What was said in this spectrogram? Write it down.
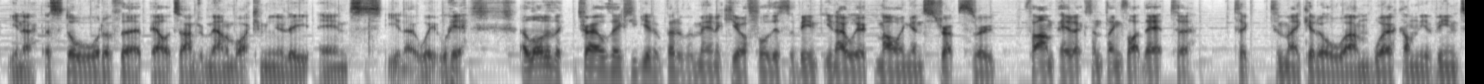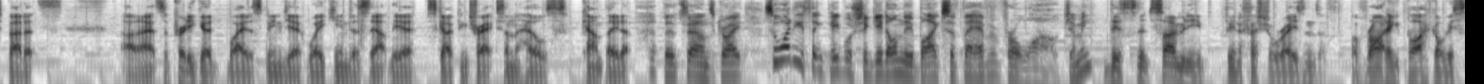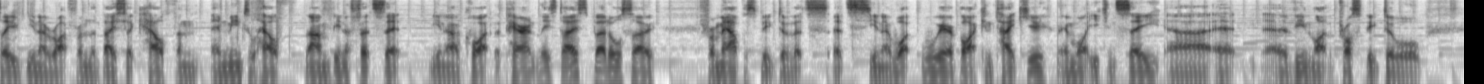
you know a stalwart of the Alexandra mountain bike community, and you know we we a lot of the trails actually get a bit of a manicure for this event. You know, we're mowing in strips through farm paddocks and things like that to to to make it all um, work on the event, but it's I don't know, it's a pretty good way to spend your weekend just out there scoping tracks in the hills. Can't beat it. That sounds great. So, why do you think people should get on their bikes if they haven't for a while, Jimmy? There's so many beneficial reasons of, of riding a bike, obviously, you know, right from the basic health and, and mental health um, benefits that, you know, are quite apparent these days, but also from our perspective, it's it's you know what where a bike can take you and what you can see uh, at an event like the Prospector will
